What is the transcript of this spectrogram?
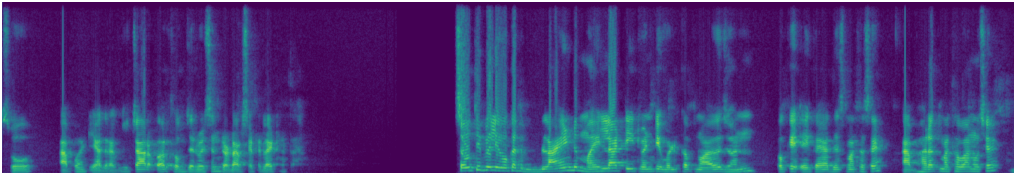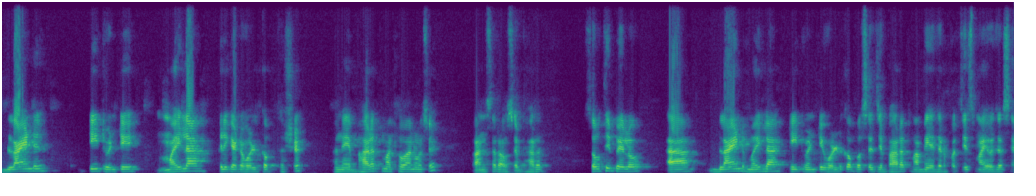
so આ પોઈન્ટ યાદ રાખજો. ચાર અર્થ ઓબ્ઝર્વેશન રડાર સેટેલાઇટ હતા. સૌથી પહેલી વખત બ્લાઇન્ડ મહિલા ટી ટ્વેન્ટી વર્લ્ડ કપનું આયોજન ઓકે એ કયા દેશમાં થશે? આ ભારતમાં થવાનું છે. બ્લાઇન્ડ ટી ટ્વેન્ટી મહિલા ક્રિકેટ વર્લ્ડ કપ થશે અને ભારતમાં થવાનો છે. આન્સર આવશે ભારત. સૌથી પહેલો આ બ્લાઇન્ડ મહિલા ટી ટ્વેન્ટી વર્લ્ડ કપ હશે, જે ભારતમાં બે હજાર પચીસમાં યોજાશે.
